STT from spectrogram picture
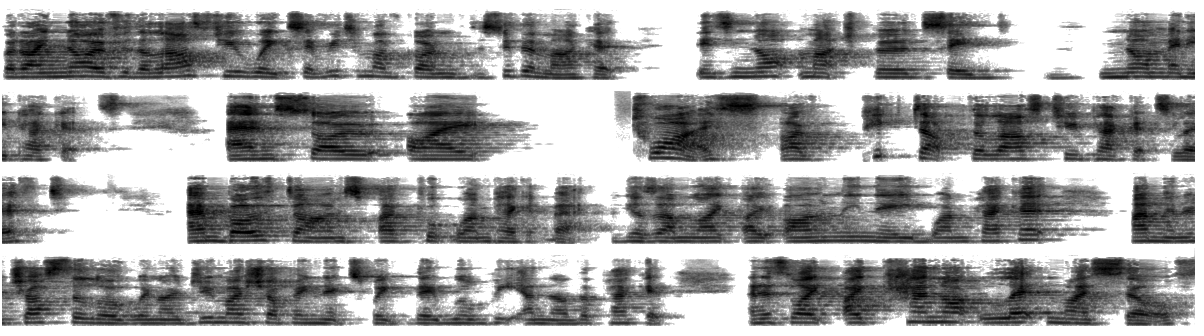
But I know for the last few weeks, every time I've gone to the supermarket, there's not much bird seed, not many packets. And so I, twice, I've picked up the last two packets left and both times I've put one packet back because I'm like, I only need one packet. I'm going to trust the Lord. When I do my shopping next week, there will be another packet. And it's like, I cannot let myself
